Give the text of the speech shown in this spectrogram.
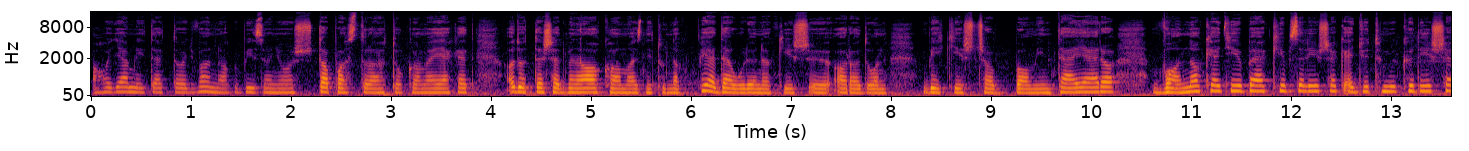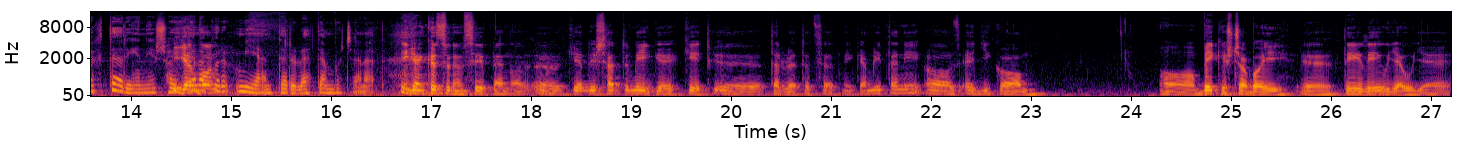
ahogy említette, hogy vannak bizonyos tapasztalatok, amelyeket adott esetben alkalmazni tudnak, például önök is Aradon Békés Csaba mintájára. Vannak egyéb elképzelések, együttműködések terén is? Ha igen, igen van... akkor milyen területen, bocsánat? Igen, köszönöm szépen a kérdést. Hát még két területet szeretnék említeni. Az egyik a, a Békés Csabai TV, ugye, ugye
